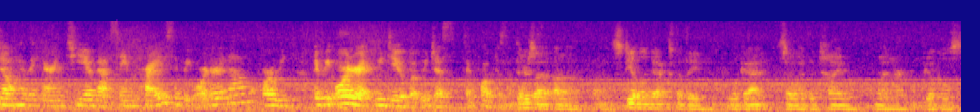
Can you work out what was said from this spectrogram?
don't have a guarantee of that same price if we order it now, or we, if we order it, we do, but we just, the quote doesn't. There's a, a, a steel index that they look at, so at the time when our vehicles,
